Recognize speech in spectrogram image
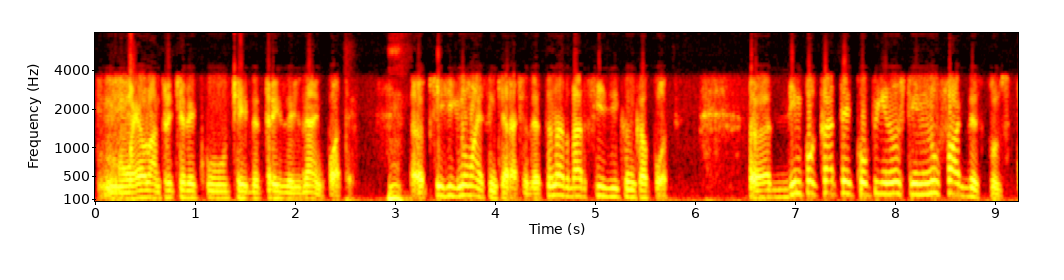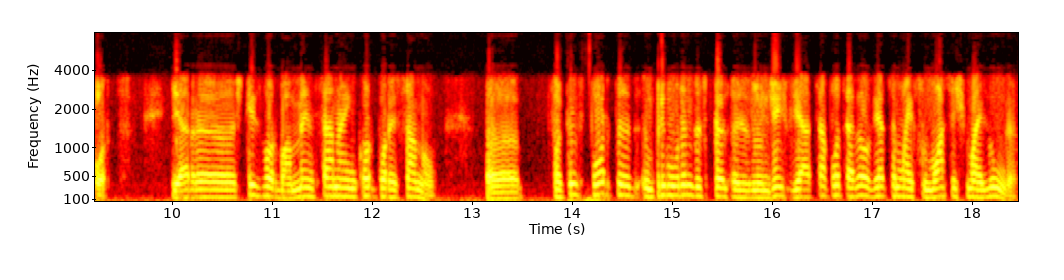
mă iau la întrecere cu cei de 30 de ani, poate. Uh, psihic nu mai sunt chiar așa de tânăr, dar fizic încă pot. Uh, din păcate, copiii noștri nu fac destul sport. Iar uh, știți vorba, mens sana incorpore sano. Uh, făcând sport, uh, în primul rând îți, pe- îți lungești viața, poți avea o viață mai frumoasă și mai lungă.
